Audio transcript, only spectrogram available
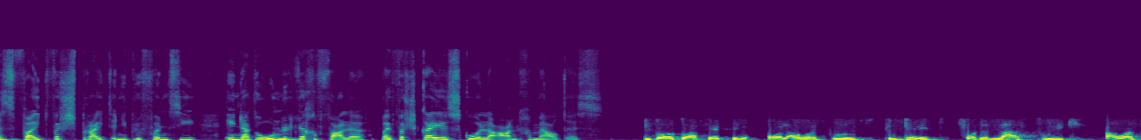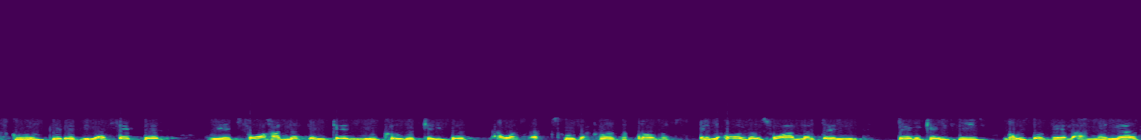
is wyd versprei in die provinsie en dat honderde gevalle by verskeie skole aangemeld is. It's also affecting all our schools to date. For the last week, our schools that have been affected, we had 410 new COVID cases. Our schools across the province. And all those 410 cases, most of them are minors.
